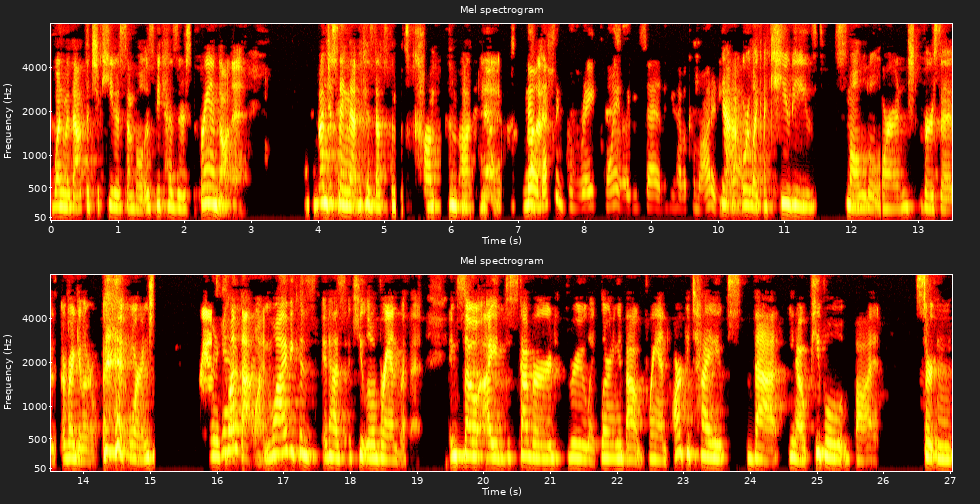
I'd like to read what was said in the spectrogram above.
one without the Chiquita symbol is because there's a brand on it. I'm just saying that because that's the most com- commodity. No, product. that's a great point. Like you said, you have a commodity. Yeah, yeah, or like a cutie's small little orange versus a regular orange brand. Yeah. want that one. Why? Because it has a cute little brand with it. And so I discovered through like learning about brand archetypes that, you know, people bought certain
